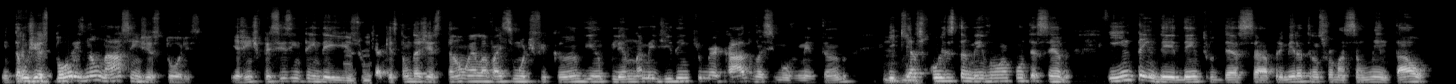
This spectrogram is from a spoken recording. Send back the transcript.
Então, gestores não nascem gestores. E a gente precisa entender isso, uhum. que a questão da gestão ela vai se modificando e ampliando na medida em que o mercado vai se movimentando uhum. e que uhum. as coisas também vão acontecendo. E entender dentro dessa primeira transformação mental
